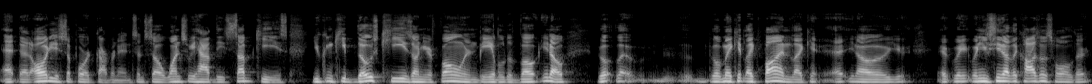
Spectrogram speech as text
that already support governance. And so once we have these sub keys, you can keep those keys on your phone and be able to vote. You know, we'll, we'll make it like fun. Like uh, you know, you, when you see another Cosmos holder,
